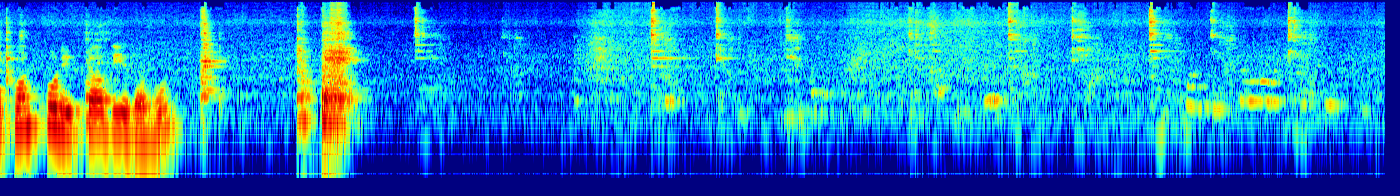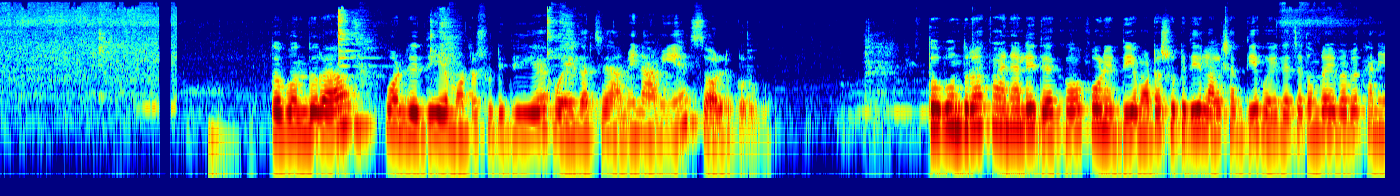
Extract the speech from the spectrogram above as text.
এখন পনিরটাও দিয়ে দেবো। তো বন্ধুরা, পনির দিয়ে, মটরশুঁটি দিয়ে হয়ে গেছে, আমি নামিয়ে সল্ট করব। তো বন্ধুরা ফাইনালি দেখো, পনির দিয়ে, মটরশুঁটি দিয়ে, লাল শাক দিয়ে হয়ে গেছে। তোমরা এভাবে খানি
